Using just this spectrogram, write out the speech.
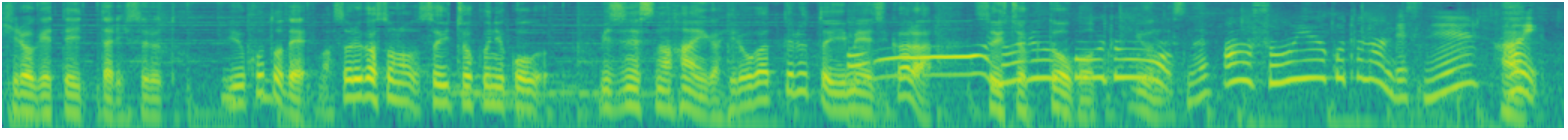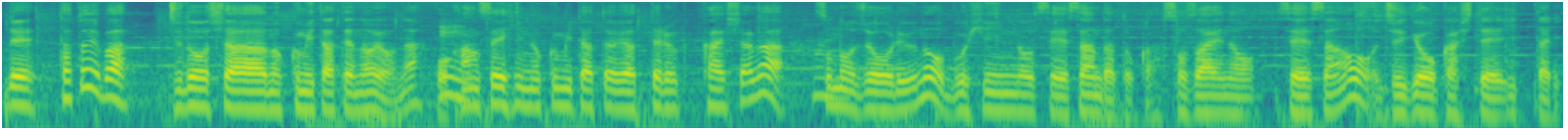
広げていったりするということで、まあ、それがその垂直にこうビジネスの範囲が広がっているというイメージから垂直統合というんですね。あーそういうことなんですね。はい。で例えば自動車の組み立てのようなこえ。えう完成品の組み立てをやってる会社が、い。その上流の部品の生産だとか素材の生産を事業化していったり、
